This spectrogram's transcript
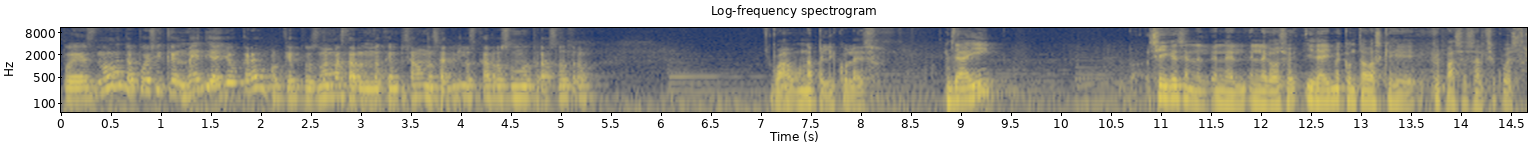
Pues no, te puedo decir que en media, yo creo, porque pues nada más en lo que empezaron a salir los carros uno tras otro. Wow, una película eso. De ahí sigues en el, en el- en el negocio y de ahí me contabas que, que pasas al secuestro.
